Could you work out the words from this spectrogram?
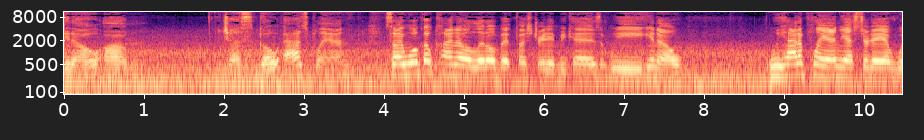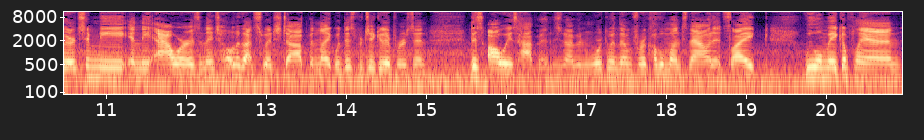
you know um, just go as planned. So I woke up kind of a little bit frustrated because we you know we had a plan yesterday of where to meet in the hours and they totally got switched up. And like with this particular person this always happens. You know, I've been working with them for a couple months now, and it's like we will make a plan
